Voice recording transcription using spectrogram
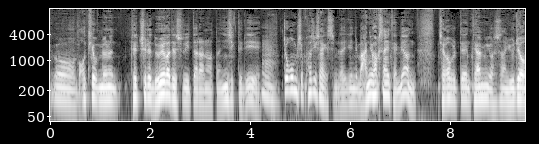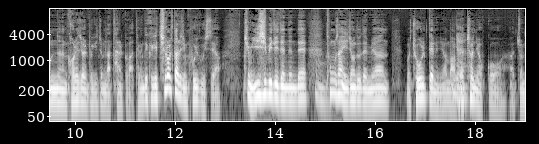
이거 어떻게 보면은 대출의 노예가 될 수도 있다라는 어떤 인식들이 음. 조금씩 퍼지기 시작했습니다. 이게 이제 많이 확산이 되면 제가 볼 땐 대한민국 역사상 유례 없는 거래 절벽이 좀 나타날 것 같아요. 근데 그게 7월 달에 지금 보이고 있어요. 지금 20일이 됐는데 음. 통상 이 정도 되면 뭐 좋을 때는요, 막 예. 몇천이었고, 좀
